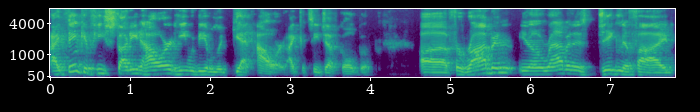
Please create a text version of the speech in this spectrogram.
I think if he studied Howard, he would be able to get Howard. I could see Jeff Goldblum. Uh, for Robin, you know, Robin is dignified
